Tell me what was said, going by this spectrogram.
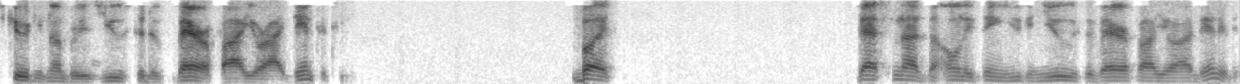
security number is used to verify your identity. But that's not the only thing you can use to verify your identity.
